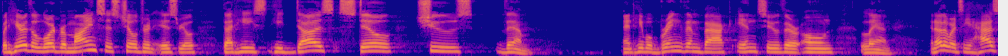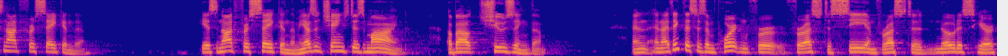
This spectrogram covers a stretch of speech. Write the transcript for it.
But here the Lord reminds his children Israel that he's, he does still choose them. And he will bring them back into their own land. In other words, he has not forsaken them. He has not forsaken them. He hasn't changed his mind about choosing them. And, and I think this is important for, for us to see and for us to notice here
